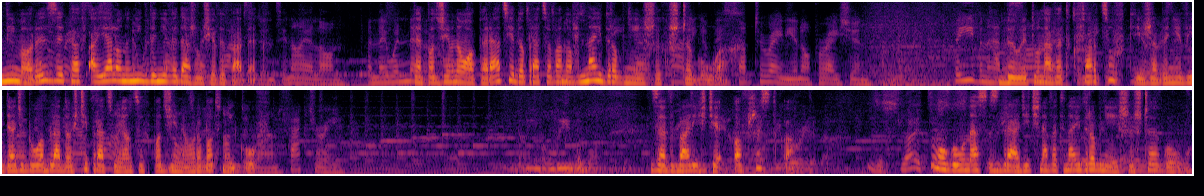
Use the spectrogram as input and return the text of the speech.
Mimo ryzyka w Ayalon nigdy nie wydarzył się wypadek. Tę podziemną operację dopracowano w najdrobniejszych szczegółach. Były tu nawet kwarcówki, żeby nie widać było bladości pracujących pod ziemią robotników. Zadbaliście o wszystko. Mógł nas zdradzić nawet najdrobniejszy szczegół.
